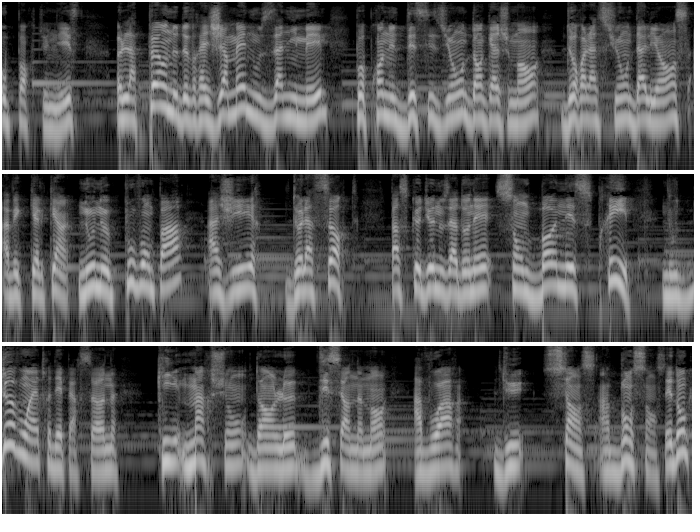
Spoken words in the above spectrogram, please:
opportuniste. La peur ne devrait jamais nous animer pour prendre une décision d'engagement, de relation, d'alliance avec quelqu'un. Nous ne pouvons pas agir de la sorte parce que Dieu nous a donné son bon esprit nous devons être des personnes qui marchons dans le discernement, avoir du sens, un bon sens. Et donc,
